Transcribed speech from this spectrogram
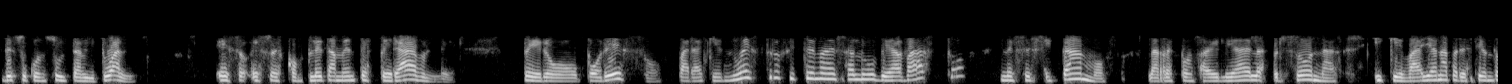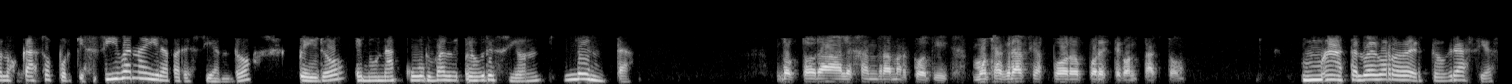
de su consulta habitual. Eso, eso es completamente esperable. Pero por eso, para que nuestro sistema de salud dé abasto, necesitamos la responsabilidad de las personas y que vayan apareciendo los casos porque sí van a ir apareciendo, pero en una curva de progresión lenta. Doctora Alejandra Marcotti, muchas gracias por, por este contacto. Mm, hasta luego, Roberto. Gracias.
